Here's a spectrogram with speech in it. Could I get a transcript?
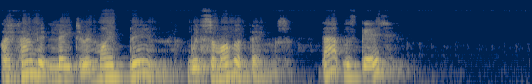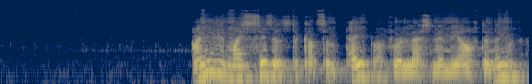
I found it later in my bin with some other things. That was good. I needed my scissors to cut some paper for a lesson in the afternoon,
